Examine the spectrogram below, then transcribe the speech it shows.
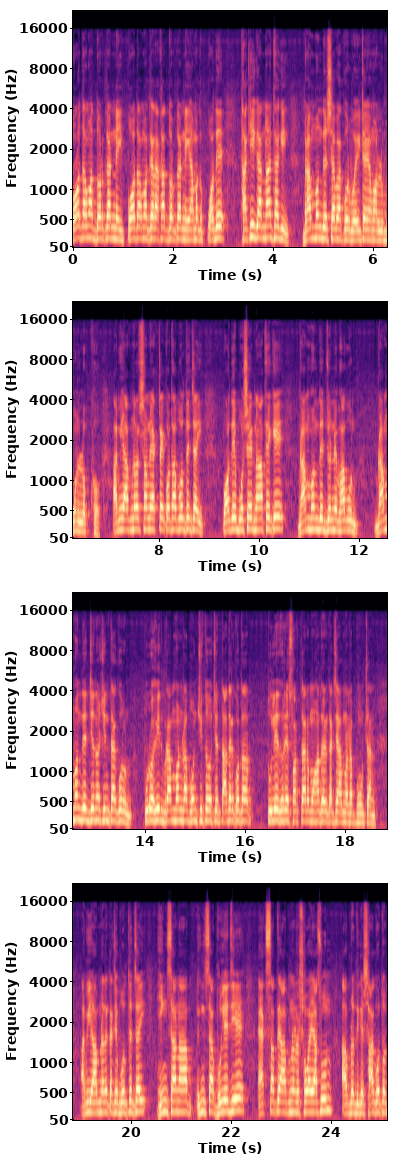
পদ আমার দরকার নেই, পদ আমাকে রাখার দরকার নেই, আমাকে পদে থাকি আর না থাকি ব্রাহ্মণদের সেবা করব, এটাই আমার মূল লক্ষ্য। আমি আপনাদের সামনে একটাই কথা বলতে চাই, পদে বসে না থেকে ব্রাহ্মণদের জন্য ভাবুন ব্রাহ্মণদের জন্য চিন্তা করুন। পুরোহিত ব্রাহ্মণরা বঞ্চিত হচ্ছে, তাদের কথা তুলে ধরে সরকার মহাদয়ের কাছে আপনারা পৌঁছান। আমি আপনাদের কাছে বলতে চাই, হিংসা না, হিংসা ভুলে গিয়ে একসাথে আপনারা সবাই আসুন, আপনাদেরকে স্বাগতম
